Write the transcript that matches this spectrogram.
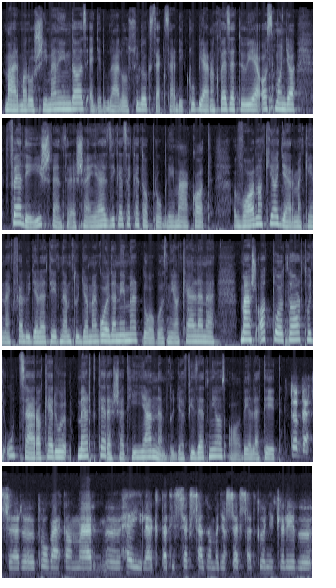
Mármarosi Melinda, az egyedülálló szülők szexádi klubjának vezetője azt mondja, felé is rendszeresen jelzik ezeket a problémákat. Van, aki a gyermekének felügyeletét nem tudja megoldani, mert dolgoznia kellene. Más attól tart, hogy utcára kerül, mert kereset hiány nem tudja fizetni az albéletét. Több egyszer próbáltam már helyileg, tehát is Szexádon vagy a Szexád környékén lévő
